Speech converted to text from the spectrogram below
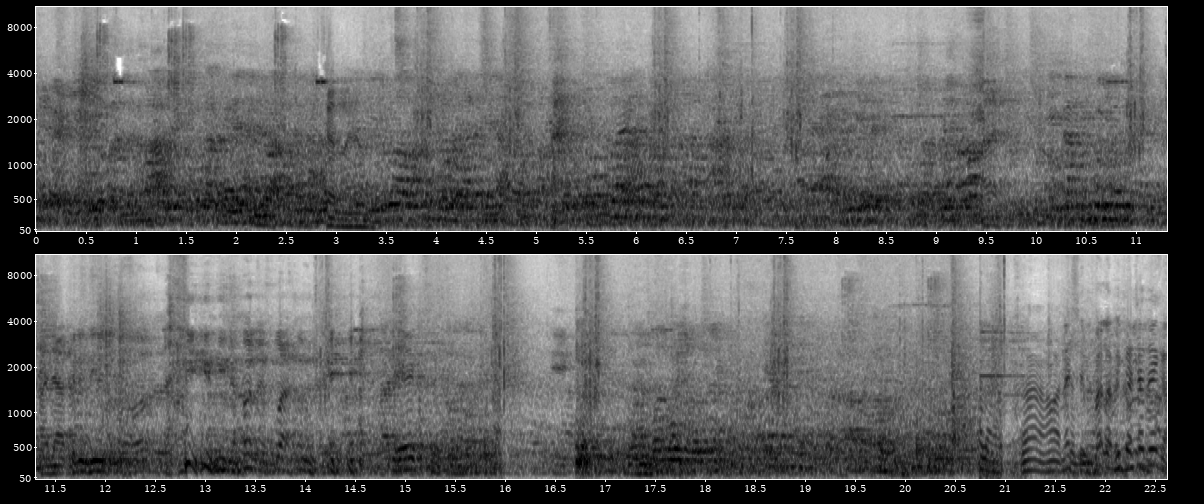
करना आज आखिरी दिन एक सेकंड सिंपल अभी कैसे देगा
